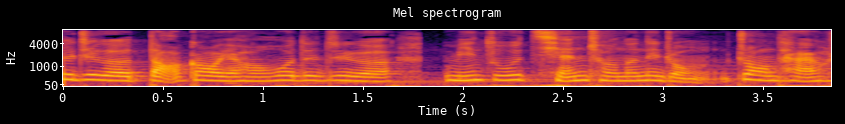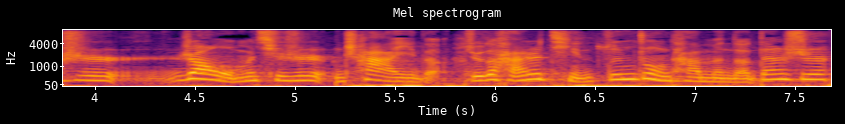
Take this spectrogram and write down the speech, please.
对这个祷告也好，或者这个民族虔诚的那种状态，是让我们其实很诧异的，觉得还是挺尊重他们的，但是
